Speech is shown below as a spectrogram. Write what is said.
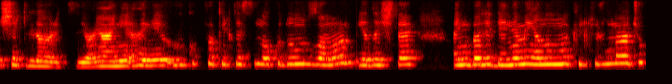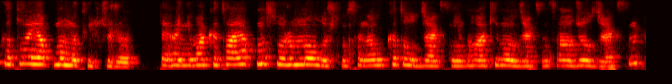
şekilde öğretiliyor. Yani hani hukuk fakültesinde okuduğumuz zaman ya da işte hani böyle deneme yanılma kültüründen çok hata yapmama kültürü. İşte hani bak hata yapma sorumlu olursun. Sen avukat olacaksın ya da hakim olacaksın, savcı olacaksın.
